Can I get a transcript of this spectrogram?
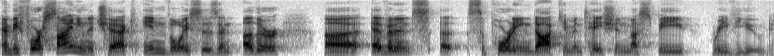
And before signing the check, invoices and other uh, evidence uh, supporting documentation must be reviewed.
